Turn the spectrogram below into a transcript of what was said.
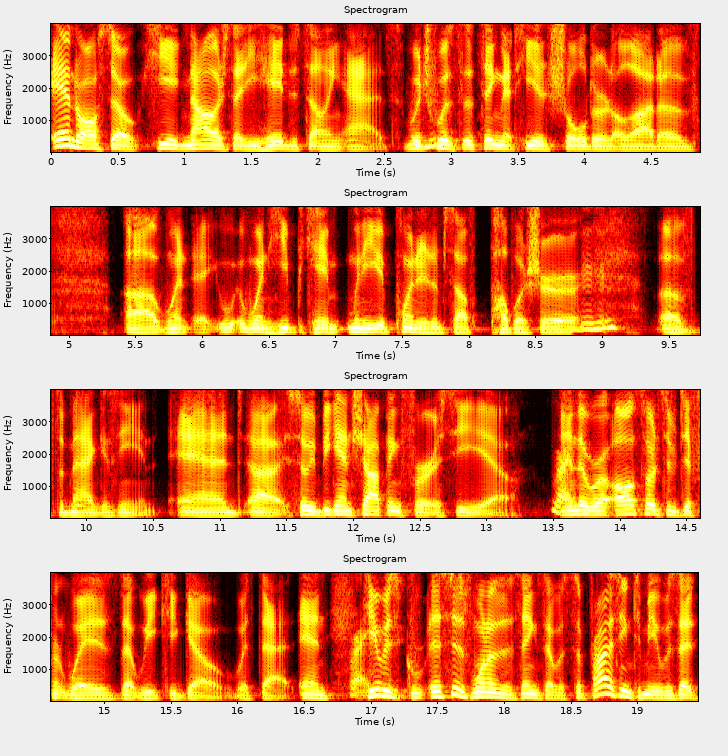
And also, he acknowledged that he hated selling ads, which Mm-hmm. was the thing that he had shouldered a lot of uh, when when he became when he appointed himself publisher Mm-hmm. of the magazine, and uh, so he began shopping for a CEO. Right. And there were all sorts of different ways that we could go with that. And Right. he was. This is one of the things that was surprising to me was that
